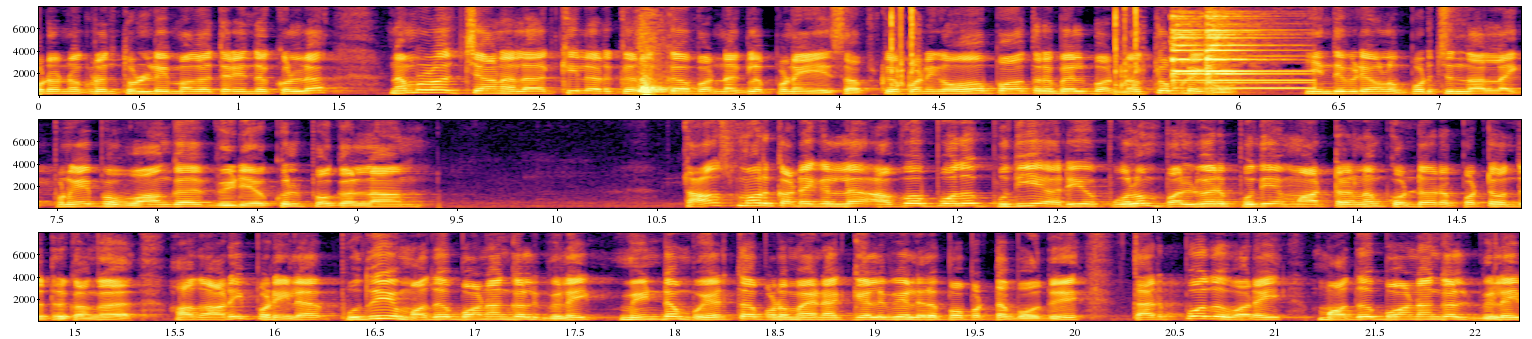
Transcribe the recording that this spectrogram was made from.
உடனுக்குடன் துல்லியமாக தெரிந்து கொள்ள நம்மளோட சேனலை கீழே இருக்க இருக்க பட்டனை கிளிக் பண்ணி சப்ஸ்கிரைப் பண்ணிக்கோங்க. பார்த்துட்டு பெல் பட்டனை கிளிக் பண்ணிக்கோங்க. இந்த வீடியோ உங்களுக்கு பிடிச்சிருந்தா லைக் பண்ணுங்க. இப்போ வாங்க வீடியோக்குள் போகலாம். டாஸ்மாக் கடைகளில் அவ்வப்போது புதிய அறிவிப்புகளும் பல்வேறு புதிய மாற்றங்களும் கொண்டு வரப்பட்டு வந்துட்டு இருக்காங்க அதன் அடிப்படையில் புதிய மதுபானங்கள் விலை மீண்டும் உயர்த்தப்படுமா என கேள்வியில் எழுப்பப்பட்ட போது தற்போது வரை மதுபானங்கள் விலை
